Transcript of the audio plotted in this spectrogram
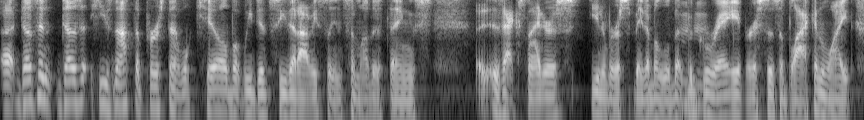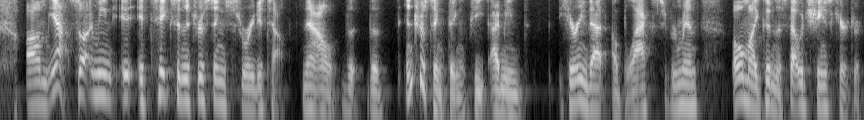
Uh, doesn't does he's not the person that will kill, but we did see that obviously in some other things. Uh, Zack Snyder's universe made him a little bit of a Mhm. gray versus a black and white. Um, yeah, so I mean, it, it takes an interesting story to tell. Now, the the interesting thing, Pete, I mean, hearing that a black Superman, oh my goodness, that would change character.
